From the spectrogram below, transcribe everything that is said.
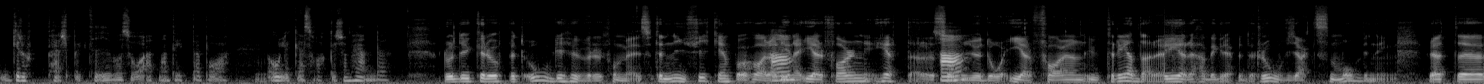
gruppperspektiv och så. Att man tittar på olika saker som händer. Då dyker det upp ett ord i huvudet på mig. Så jag är nyfiken på att höra Ja. dina erfarenheter som Ja. ju då erfaren utredare. Det är det här begreppet rovjaktsmobbning. För att eh,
